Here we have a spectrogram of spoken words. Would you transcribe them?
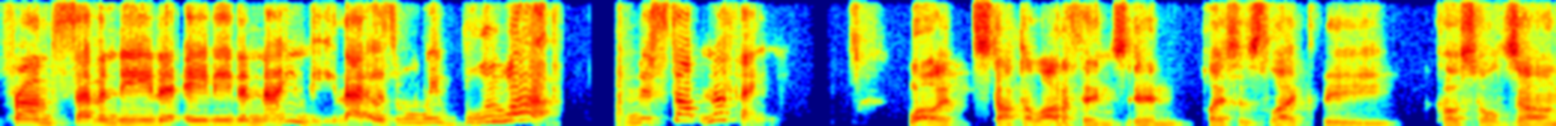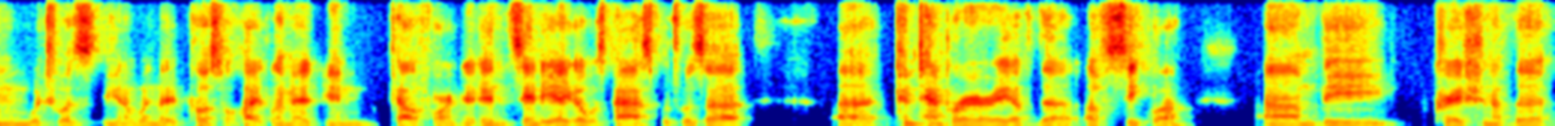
from 70 to 80 to 90. That was when we blew up and it stopped nothing. Well, it stopped a lot of things in places like the coastal zone, which was, you know, when the coastal height limit in California, in San Diego was passed, which was a uh, contemporary of the of CEQA, um, the creation of the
